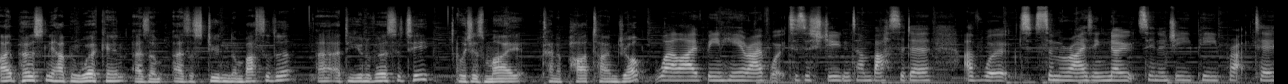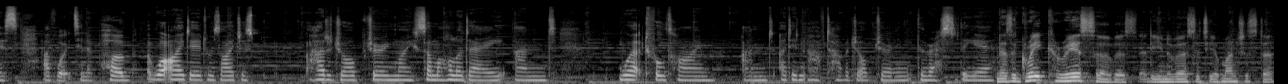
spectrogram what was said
I personally have been working as a, as a student ambassador uh, at the university, which is my kind of part-time job. While I've been here, I've worked as a student ambassador, I've worked summarising notes in a GP practice, I've worked in a pub. What I did was I just had a job during my summer holiday and worked full-time and I didn't have to have a job during the rest of the year. There's a great career service at the University of Manchester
